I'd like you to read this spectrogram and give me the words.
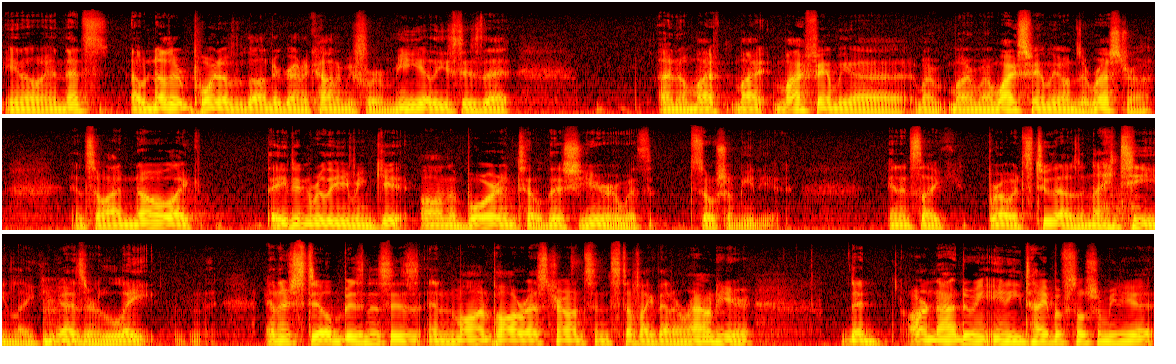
you know, and that's another point of the underground economy for me at least is that I know my my my family uh my my, my wife's family owns a restaurant. And so I know like they didn't really even get on the board until this year with social media. And it's like, bro, it's 2019. Like you guys are late. And there's still businesses and ma and pa restaurants and stuff like that around here that are not doing any type of social media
